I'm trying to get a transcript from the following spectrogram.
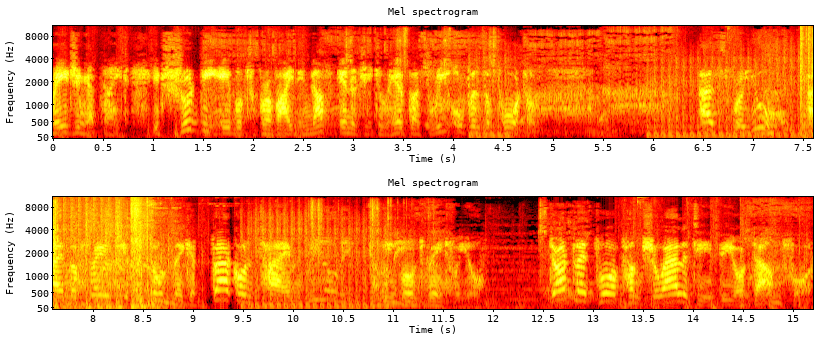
Raging at night, it should be able to provide enough energy to help us reopen the portal. As for you, I'm afraid if you don't make it back on time, we won't wait for you. Don't let poor punctuality be your downfall.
